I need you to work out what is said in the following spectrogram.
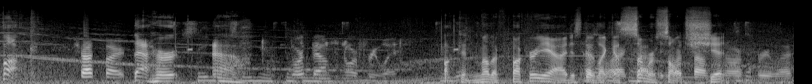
Fuck! Shots fired. That hurt. Ow. stay here. Don't Northbound move. to North Freeway. Fucking motherfucker. Yeah, I just did like a somersault shit. North Freeway.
